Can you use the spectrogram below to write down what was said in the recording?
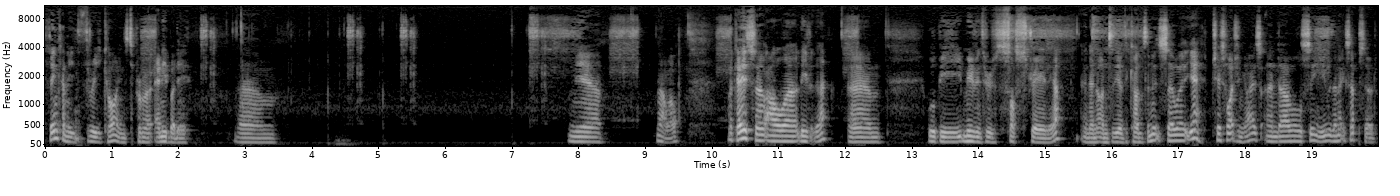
Think I need three coins to promote anybody. Um, Yeah. Oh well. Okay, so I'll uh, leave it there. Um, we'll be moving through Australia and then on to the other continents. So uh, yeah, cheers for watching, guys, and I will see you with the next episode.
